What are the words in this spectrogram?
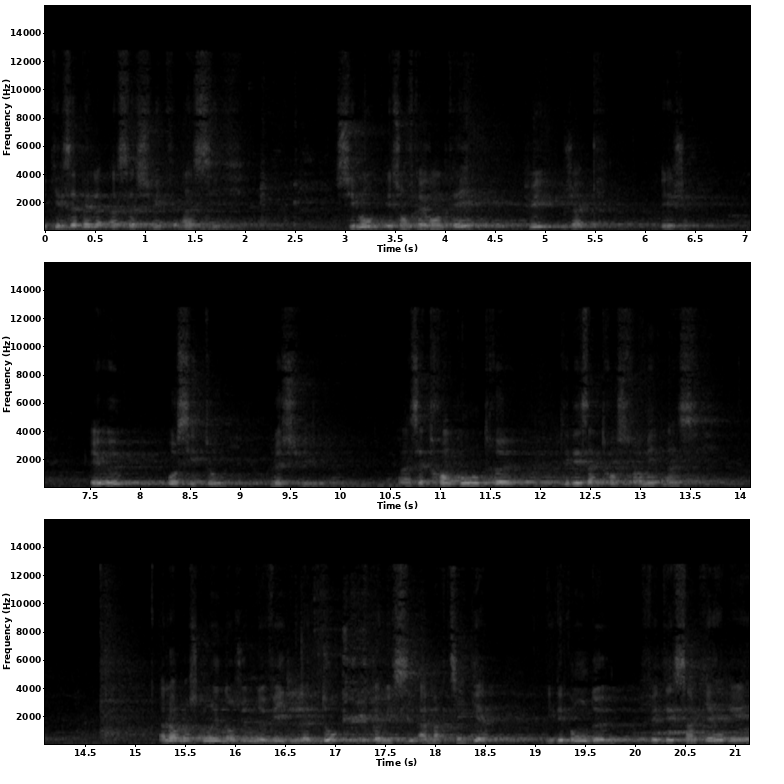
et qui les appelle à sa suite ainsi. Simon et son frère André, puis Jacques et Jean. Et eux, aussitôt, le suivent. Cette rencontre qui les a transformés ainsi. Alors, lorsqu'on est dans une ville d'eau, comme ici à Martigues, il est bon de fêter Saint-Pierre et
